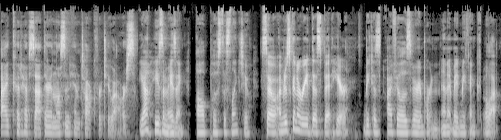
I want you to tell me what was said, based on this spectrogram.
I could have sat there and listened to him talk for two hours. Yeah, he's amazing. I'll post this link too. So I'm just going to read this bit here because I feel is very important and it made me think a lot.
